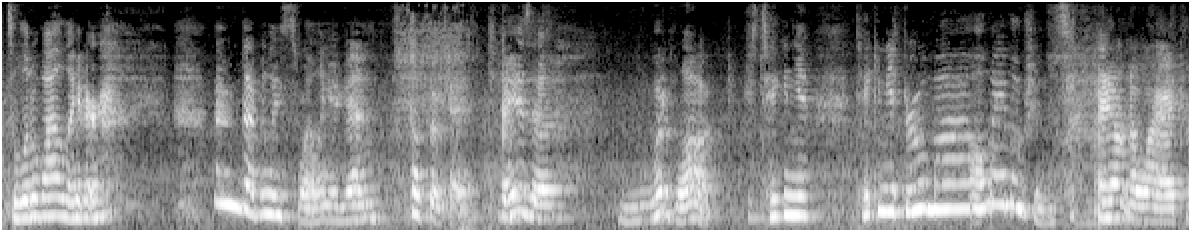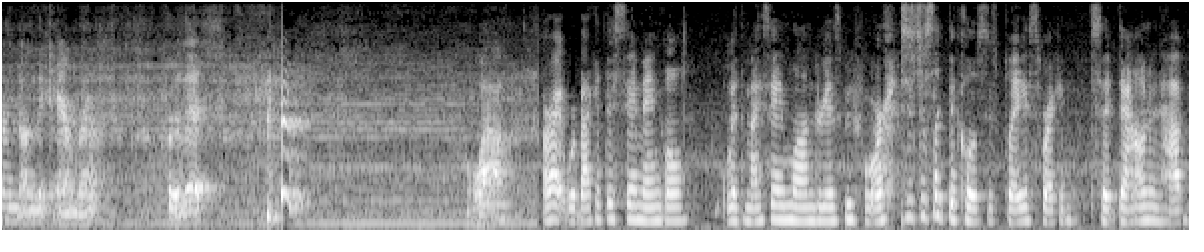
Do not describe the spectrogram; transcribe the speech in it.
It's a little while later. I'm definitely swelling again. That's okay. Today is a, what a vlog. Just taking you, taking you through my, all my emotions. I don't know why I turned on the camera for this. wow. All right, we're back at this same angle with my same laundry as before. This is just like the closest place where I can sit down and have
